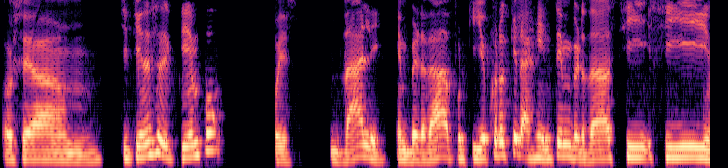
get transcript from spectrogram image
O sea, mm, si tienes el tiempo, pues dale, en verdad, porque yo creo que la gente en verdad sí, sí,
